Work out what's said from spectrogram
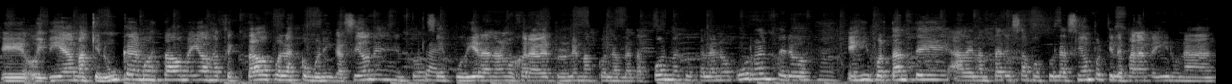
Eh, hoy día más que nunca hemos estado medio afectados por las comunicaciones, entonces pudieran a lo mejor haber problemas con la plataforma que ojalá no ocurran, pero es importante adelantar esa postulación porque les van a pedir una,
